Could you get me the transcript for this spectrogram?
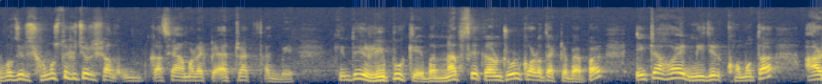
অপোজিট সমস্ত কিছুর কাছে আমার একটা অ্যাট্রাক্ট থাকবে। কিন্তু এই রিপুকে বা নার্ভসকে কন্ট্রোল করা তো একটা ব্যাপার। এটা হয় নিজের ক্ষমতা আর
